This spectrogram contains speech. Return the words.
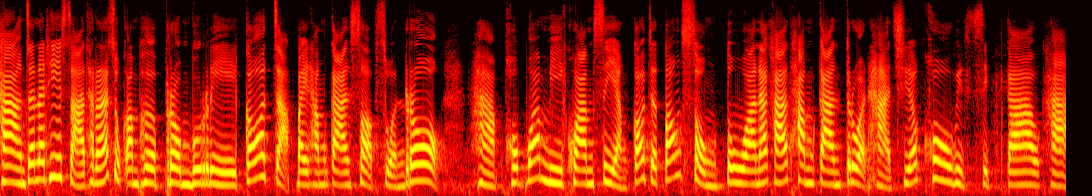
ทางเจ้าหน้าที่สาธารณสุขอำเภอพรหมบุรีก็จะไปทำการสอบสวนโรค หากพบว่ามีความเสี่ยงก็จะต้องส่งตัวนะคะทำการตรวจหาเชื้อโควิด -19 ค่ะ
